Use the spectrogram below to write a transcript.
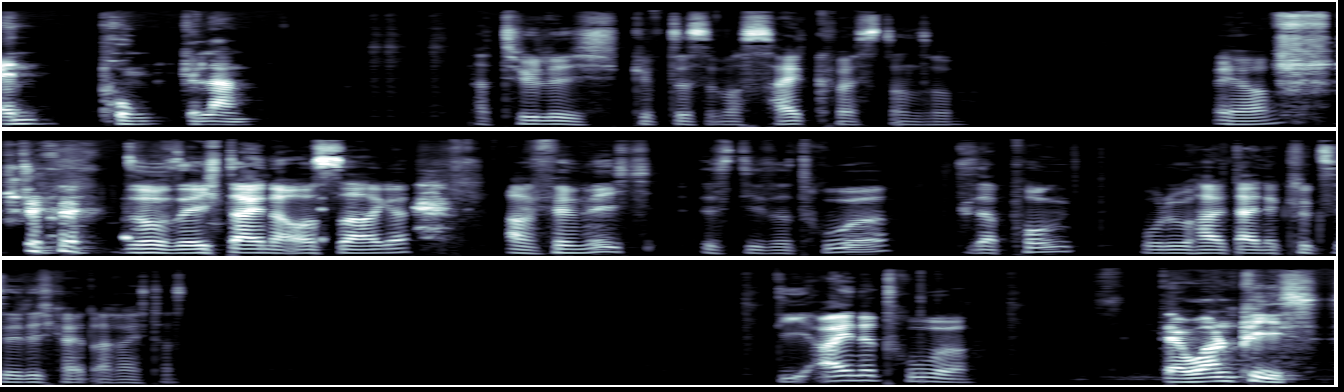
Endpunkt gelangen. Natürlich gibt es immer Sidequests und so. Ja, so sehe ich deine Aussage. Aber für mich ist diese Truhe, dieser Punkt, wo du halt deine Glückseligkeit erreicht hast. Die eine Truhe. Der One Piece.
